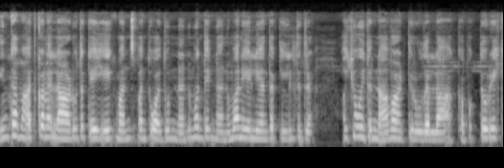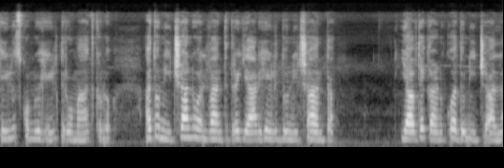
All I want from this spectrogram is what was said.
ಇಂಥ ಮಾತುಗಳೆಲ್ಲ ಆಡೋದಕ್ಕೆ ಹೇಗೆ ಮನ್ಸು ಬಂತು? ಅದು ನನ್ನ ಮುಂದೆ ನನ್ನ ಮನೆಯಲ್ಲಿ ಅಂತ ಕೇಳ್ತಿದ್ರೆ, ಅಯ್ಯೋ ಇದನ್ನು ನಾವು ಆಡ್ತಿರೋದಲ್ಲ? ಅಕ್ಕಪಕ್ಕದವರೇ ಕೇಳಿಸ್ಕೊಂಡು ಹೇಳ್ತಿರೋ ಮಾತುಗಳು. ಅದು ನಿಜಾನೂ ಅಲ್ವಾ ಅಂತಿದ್ರೆ ಯಾರು ಹೇಳಿದ್ದು ನಿಜ ಅಂತ? ಯಾವುದೇ ಕಾರಣಕ್ಕೂ ಅದು ನಿಜ ಅಲ್ಲ.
